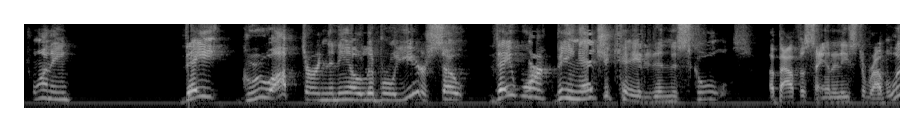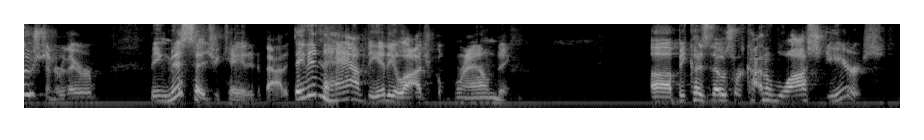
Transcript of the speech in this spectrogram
20, they grew up during the neoliberal years. So they weren't being educated in the schools about the Sandinista revolution or they were being miseducated about it. They didn't have the ideological grounding uh, because those were kind of lost years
